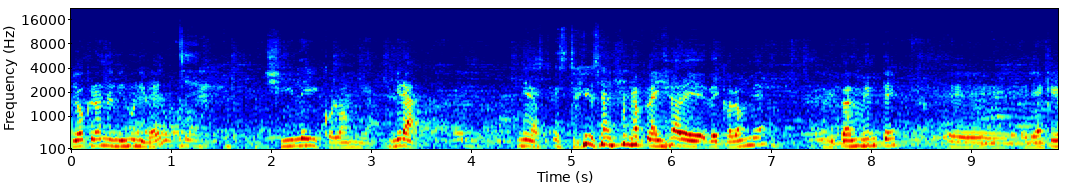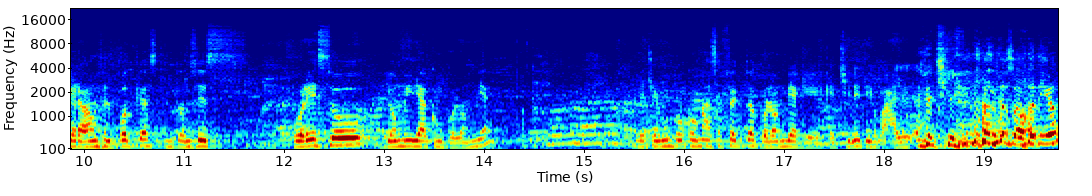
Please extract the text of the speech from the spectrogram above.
yo creo, en el mismo nivel. sí. Chile y Colombia. Mira, mira, estoy usando una playera de, de Colombia habitualmente eh, el día que grabamos el podcast, entonces por eso yo me iría con Colombia. Le tengo un poco más afecto a Colombia que, a Chile. Digo, "Ah, a los chilenos los odio,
